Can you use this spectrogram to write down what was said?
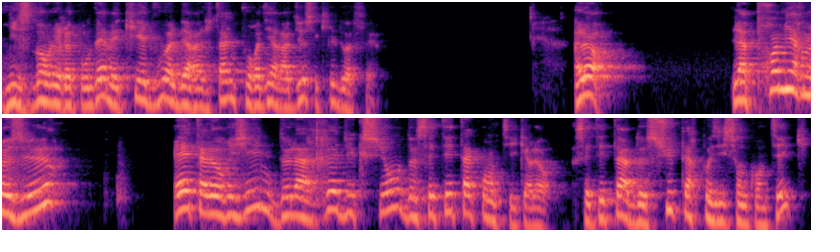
Niels Bohr lui répondait Mais qui êtes-vous, Albert Einstein, pour dire à Dieu ce qu'il doit faire? Alors, la première mesure est à l'origine de la réduction de cet état quantique. Alors, cet état de superposition quantique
